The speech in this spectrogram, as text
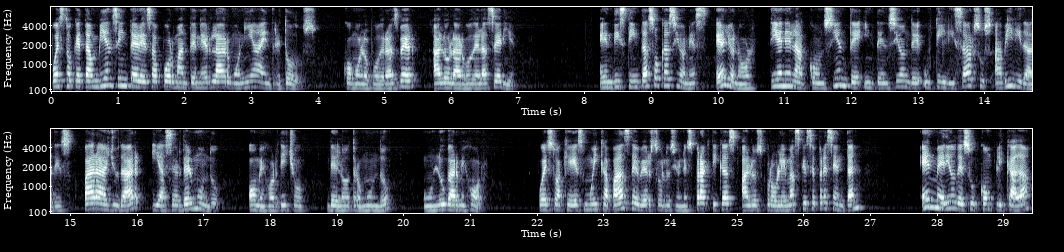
puesto que también se interesa por mantener la armonía entre todos, como lo podrás ver a lo largo de la serie. En distintas ocasiones, Eleanor tiene la consciente intención de utilizar sus habilidades para ayudar y hacer del mundo, o mejor dicho, del otro mundo, un lugar mejor, puesto a que es muy capaz de ver soluciones prácticas a los problemas que se presentan en medio de su complicada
